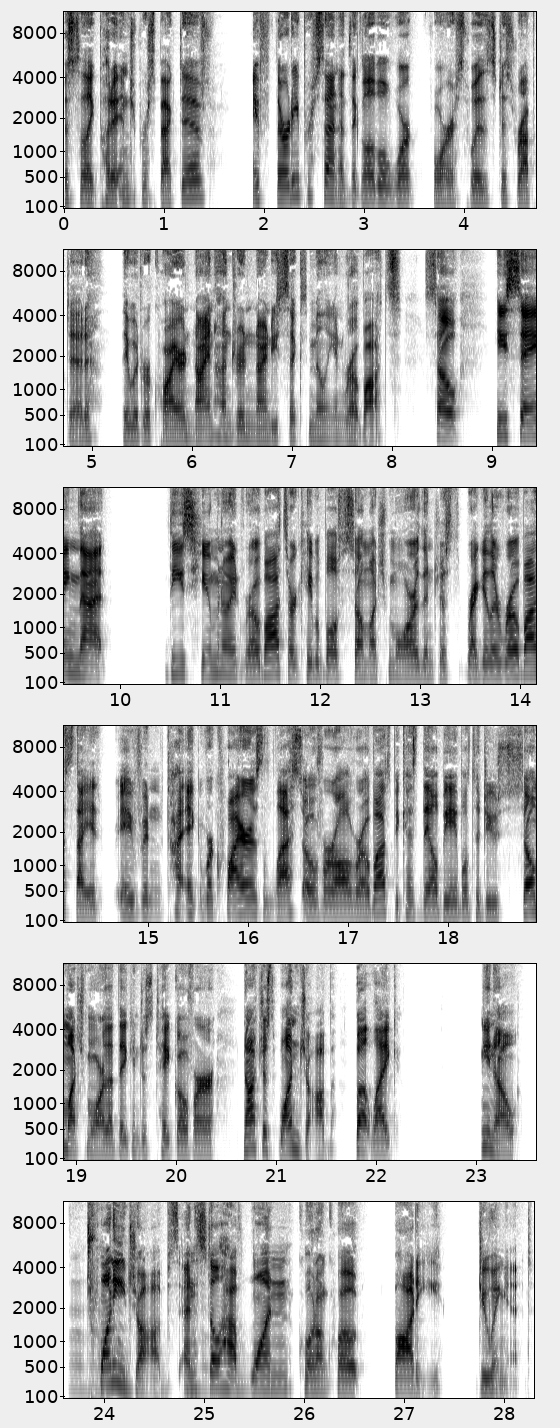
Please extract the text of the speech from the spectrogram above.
just to like put it into perspective. If 30% of the global workforce was disrupted, they would require 996 million robots. So he's saying that these humanoid robots are capable of so much more than just regular robots that it even it requires less overall robots because they'll be able to do so much more that they can just take over not just one job, but like you know, Mhm. 20 jobs and Mhm. still have one quote unquote body doing it.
